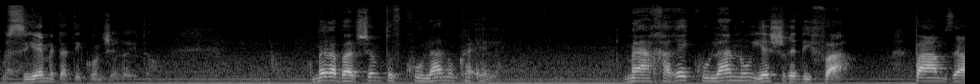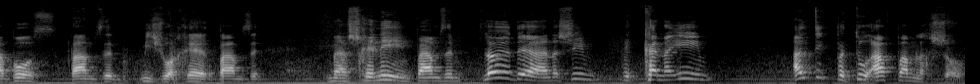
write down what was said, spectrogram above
הוא סיים את התיקון שלו איתו. אומר הבעל שם טוב, כולנו כאלה. מאחרי כולנו יש רדיפה. פעם זה הבוס, פעם זה מישהו אחר, פעם זה מהשכנים, פעם זה, לא יודע, אנשים קנאים. אל תתפתו אף פעם לחשוב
